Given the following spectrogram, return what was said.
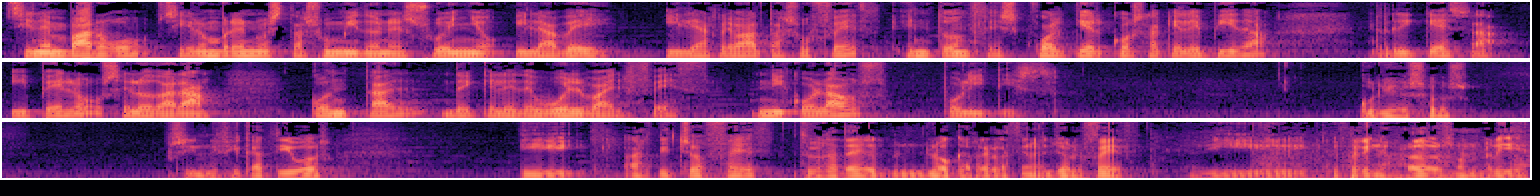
Sin embargo, si el hombre no está sumido en el sueño y la ve y le arrebata su fez, entonces cualquier cosa que le pida, riqueza y pelo, se lo dará, con tal de que le devuelva el fez. Nicolaus Politis. Curiosos, significativos, y has dicho fez, fíjate lo que relaciona yo el fez, y el pequeño explorador sonríe.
